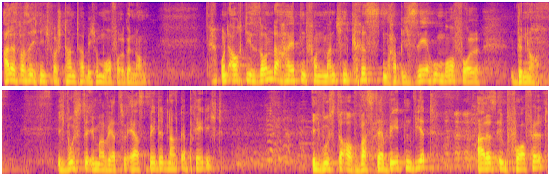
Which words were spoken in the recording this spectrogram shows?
Alles, was ich nicht verstand, habe ich humorvoll genommen. Und auch die Sonderheiten von manchen Christen habe ich sehr humorvoll genommen. Ich wusste immer, wer zuerst betet nach der Predigt. Ich wusste auch, was der beten wird. Alles im Vorfeld.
